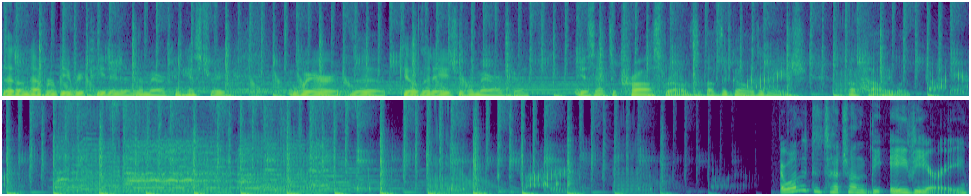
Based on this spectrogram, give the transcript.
that'll never be repeated in American history, where the Gilded Age of America is at the crossroads of the Golden Age of Hollywood. I wanted to touch on the aviary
